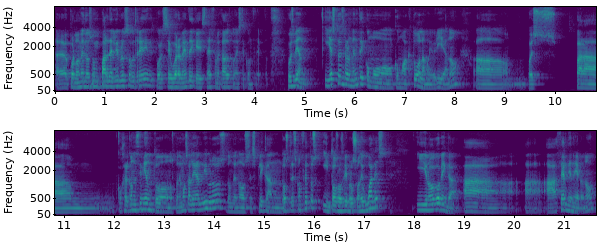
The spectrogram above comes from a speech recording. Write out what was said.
eh, por lo menos un par de libros sobre trading, pues seguramente que estáis familiarizados con este concepto. Pues bien, y esto es realmente como, como actúa la mayoría, ¿no? Ah, pues para mm, coger conocimiento nos ponemos a leer libros donde nos explican dos, tres conceptos y todos los libros son iguales y luego venga a, hacer dinero, ¿no?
